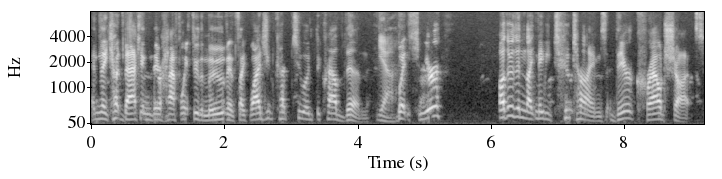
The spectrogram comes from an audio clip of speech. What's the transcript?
and they cut back, and they're halfway through the move, and it's like, why'd you cut to a, the crowd then? Yeah. But here, other than like maybe two times, their crowd shots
